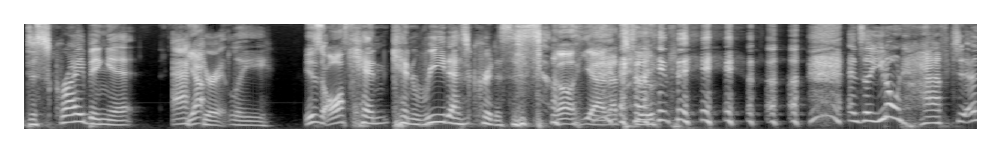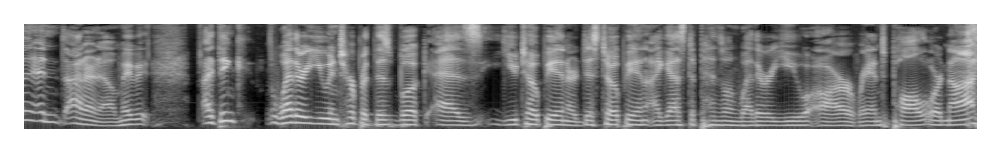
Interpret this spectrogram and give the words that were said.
describing it accurately Is awful. can can read as criticism. oh yeah, that's true. I think- and so you don't have to and I don't know, maybe I think whether you interpret this book as utopian or dystopian, I guess depends on whether you are Rand Paul or not.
